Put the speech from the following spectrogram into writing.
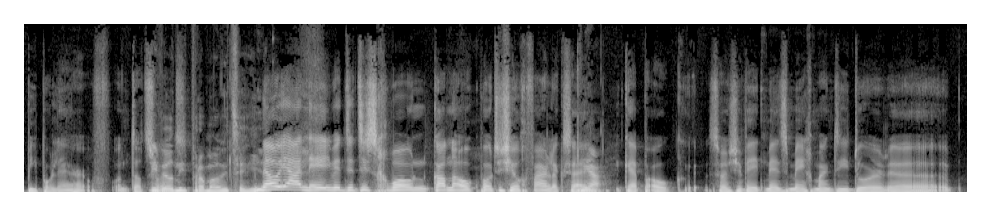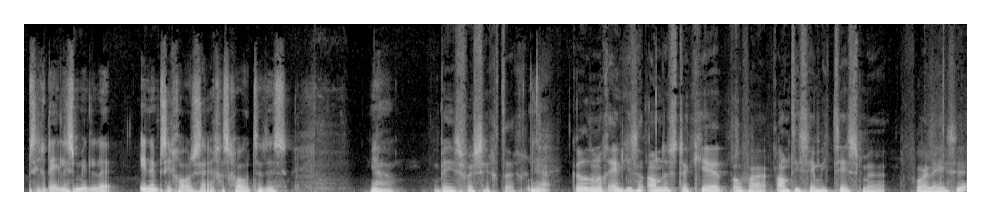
bipolair. Of dat soort... Je wilt niet promoten hier. Nou ja, nee, het is gewoon, kan ook potentieel gevaarlijk zijn. Ja. Ik heb ook, zoals je weet, mensen meegemaakt die door uh, psychedelische middelen in een psychose zijn geschoten. Dus ja. Wees voorzichtig. Ja. Ik wilde nog eventjes een ander stukje over antisemitisme voorlezen.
